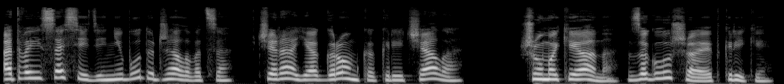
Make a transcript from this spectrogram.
А твои соседи не будут жаловаться. Вчера я громко кричала. Шум океана заглушает крики.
